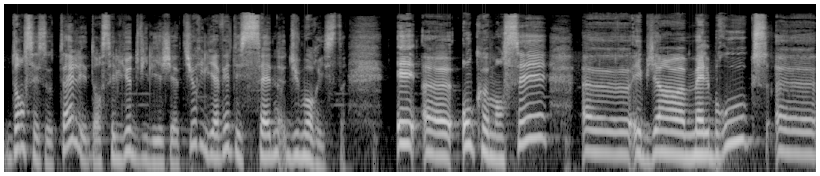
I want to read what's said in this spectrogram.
dans ces hôtels et dans ces lieux de villégiature, il y avait des scènes d'humoristes. Et euh, ont commencé, euh, eh bien, Mel Brooks, euh,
